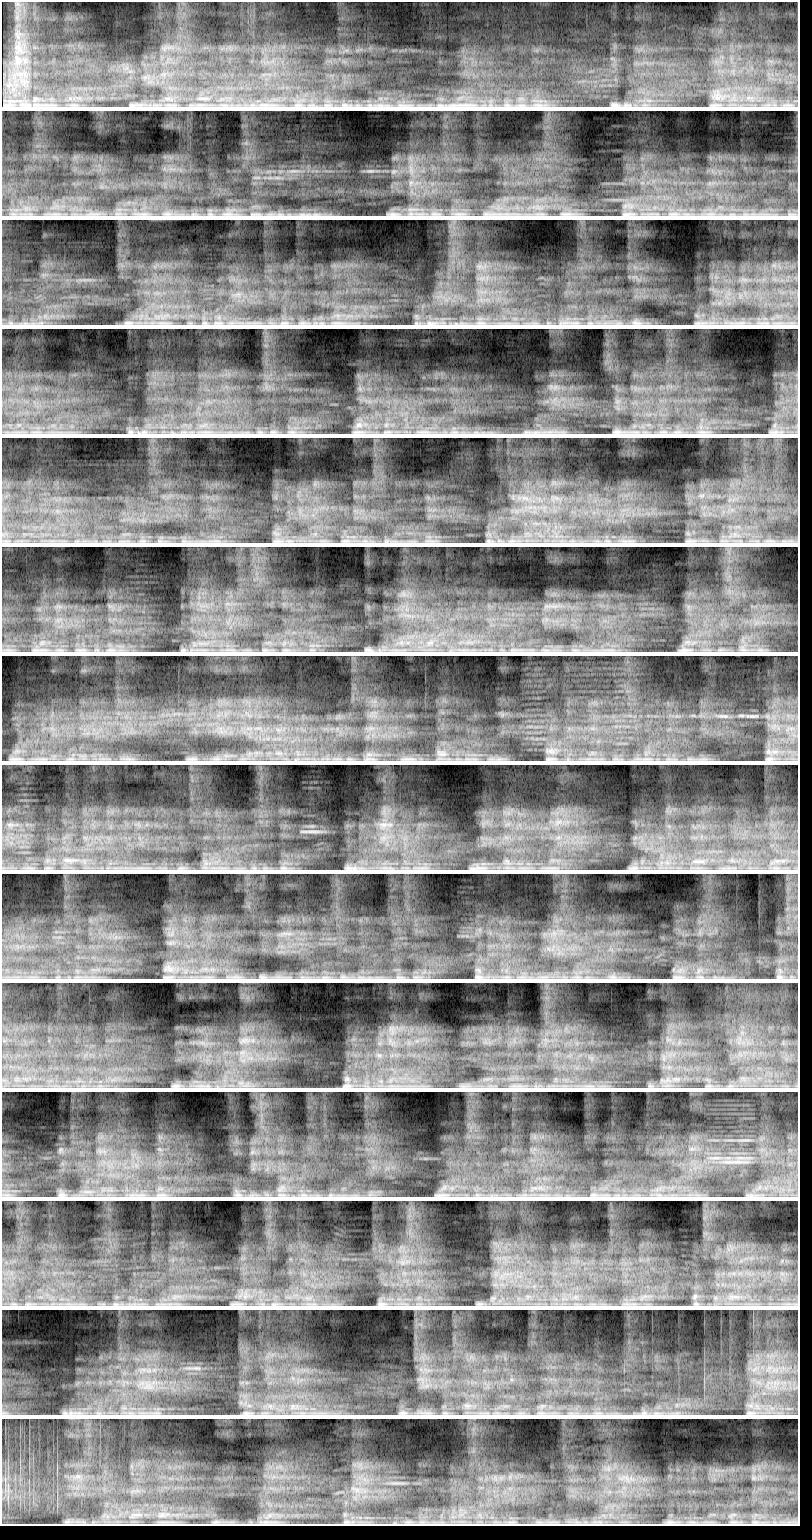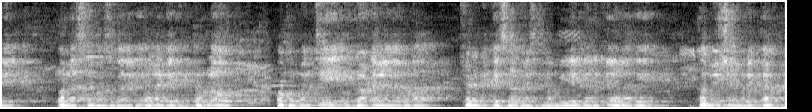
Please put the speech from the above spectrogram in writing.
వచ్చిన తర్వాత ఇమీడియట్గా సుమారుగా రెండు వేల కోట్ల పైచీలతో మనకు రుణాలు ఇవ్వడంతో పాటు ఇప్పుడు ఆదరణ త్రీ పేరుతో కూడా సుమారుగా వెయ్యి కోట్లు మనకి ఈ బడ్జెట్లో శాంక్షన్ చేయడం జరిగింది. మీ అందరికీ తెలుసు సుమారుగా లాస్ట్ ఆదరణ టూ రెండు వేల పద్దెనిమిదిలో చేసినప్పుడు కూడా సుమారుగా ఒక పదిహేడు నుంచి పద్దెనిమిది రకాల అప్డేట్స్ అంటే ఆ, సంబంధించి అందరికీ మేలు జరగాలి అలాగే వాళ్ళలో ఉత్పాదకత పెరగాలి అనే ఉద్దేశంతో వాళ్ళకి పనిముట్లు అందజేయడం జరిగింది. మళ్ళీ సీఎం గారి ఆదేశాలతో మరింత అధునాతనమైన పనిముట్లు గ్యాడ్జెట్స్ ఏవైతే ఉన్నాయో అవన్నీ మనం క్రోడీకరిస్తున్నాం అంటే ప్రతి జిల్లాలో కూడా మీటింగ్లు పెట్టి అన్ని కుల అసోసియేషన్లు అలాగే కుల పెద్దలు ఇతర ఆర్గనైజేషన్ సహకారంతో ఇప్పుడు వాళ్ళు వాడుతున్న ఆధునిక పనిముట్లు ఏవైతే ఉన్నాయో వాటిని తీసుకొని వాటిని మళ్ళీ క్రోడీకరించి ఏ ఏ రకమైన పనిముట్లు మీకు ఇస్తే మీ ఉత్పాదన పెరుగుతుంది ఆర్థికంగా మీకు వెసులుబాటు కలుగుతుంది. అలాగే మీకు పరకార్త ఇన్కమ్ అనేది ఏ విధంగా పెంచుకోవాలనే ఇప్పుడు అన్ని ఏర్పాట్లు వేగంగా జరుగుతున్నాయి. నేను కూడా ఒక నాలుగు నుంచి ఆరు నెలల్లో ఖచ్చితంగా ఆదరణ ఫ్రీ స్కీమ్ ఏదైతే ఉందో స్కీమ్ గారు చేశారో అది మనకు రిలీజ్ కావడానికి అవకాశం ఉంది. ఖచ్చితంగా అందరి సోదరులు కూడా మీకు ఎటువంటి పనిముట్లు కావాలి ఈ అనిపించినా కానీ మీరు ఇక్కడ ప్రతి జిల్లాలో మీకు ఎగ్జిక్యూటివ్ డైరెక్టర్లు ఉంటారు. సో బీసీ కార్పొరేషన్ సంబంధించి వారిని సంప్రదించి కూడా మీరు సమాచారం ఇవ్వచ్చు. ఆల్రెడీ వారు కూడా మీకు సమాచారం అందించి గురించి కూడా మాకు సమాచారాన్ని చేరవేశారు. ఇంకా ఏదైనా ఉంటే కూడా మీరు ఇస్తే కూడా ఖచ్చితంగా ఎన్నో మేము ఇప్పుడు రూపొందించబోయే ఆ జాబితాలో మేము ఉంచి ఖచ్చితంగా మీకు అటువంటి సహాయం చేయడానికి కూడా మేము సిద్ధంగా ఉన్నాం. అలాగే ఈ సందర్భంగా ఈ ఇక్కడ అంటే మొట్టమొదటిసారి ఇక్కడ మంచి విగ్రహాన్ని నెలకొల్పిన స్థానిక ఎమ్మెల్యే పల్లా శ్రీనివాసు గారికి అలాగే త్వరలో ఒక మంచి గార్డెన్గా కూడా చేయడానికి సహకరిస్తున్న మీఎల్ గారికి అలాగే కమిషన్ మరియు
